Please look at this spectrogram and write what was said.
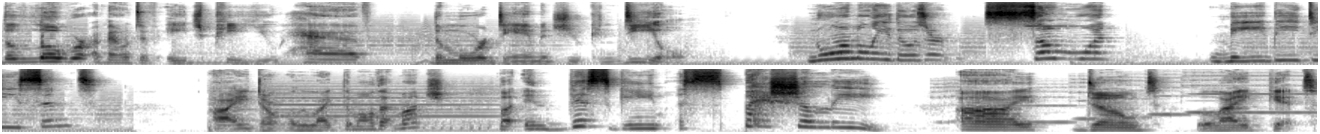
the lower amount of HP you have, the more damage you can deal. Normally, those are somewhat maybe decent. I don't really like them all that much, but in this game especially, I don't like it.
